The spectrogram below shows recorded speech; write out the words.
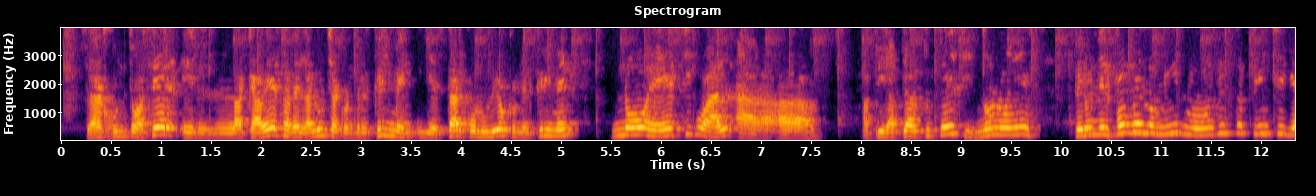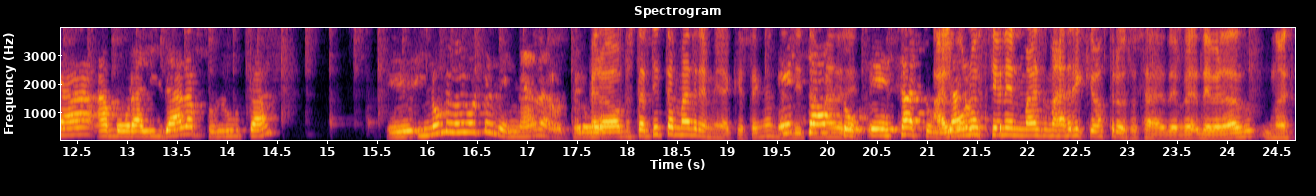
o sea, junto a ser la cabeza de la lucha contra el crimen y estar coludido con el crimen, no es igual a, a, piratear tu tesis, no lo es. Pero en el fondo es lo mismo, es esta pinche ya amoralidad absoluta eh, y no me doy golpes de nada, pero. Pero pues tantita madre, mira, que tengan tantita exacto, madre. Exacto, Algunos tienen más madre que otros, o sea, de, verdad no, es,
